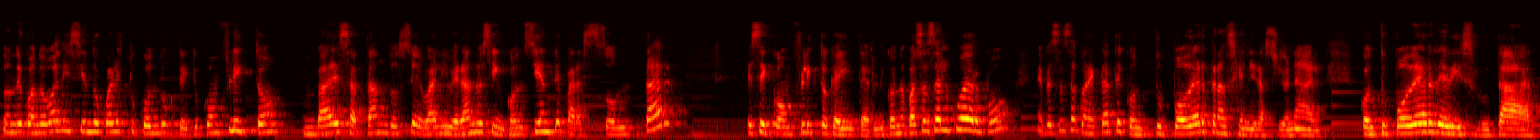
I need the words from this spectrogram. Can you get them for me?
donde cuando vas diciendo cuál es tu conducta y tu conflicto, va desatándose, va liberando ese inconsciente para soltar ese conflicto que hay interno. Y cuando pasas al cuerpo, empezás a conectarte con tu poder transgeneracional, con tu poder de disfrutar,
